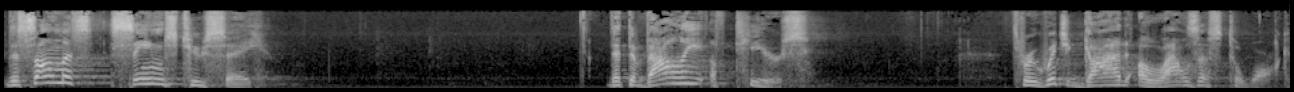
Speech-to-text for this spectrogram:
The psalmist seems to say that the valley of tears through which God allows us to walk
